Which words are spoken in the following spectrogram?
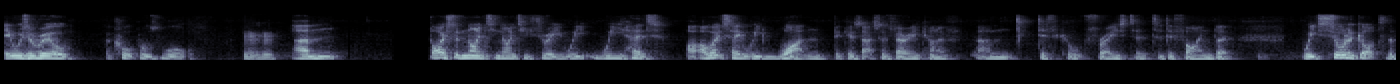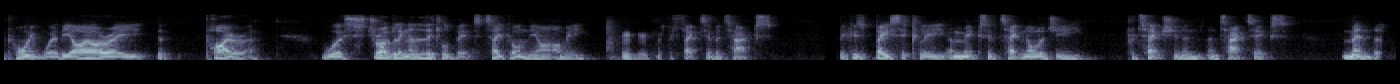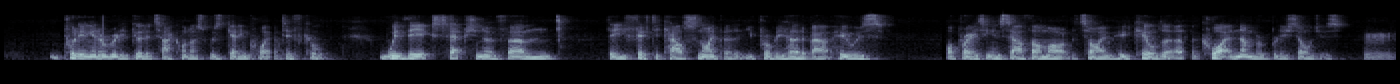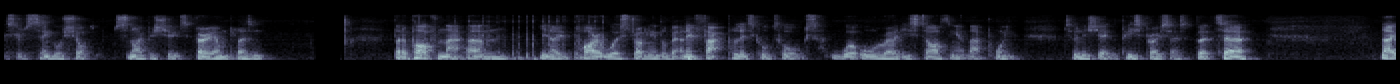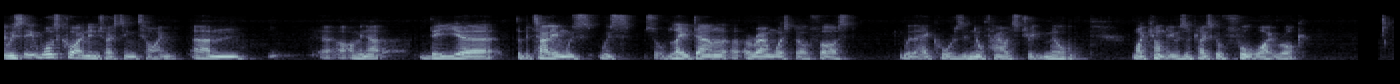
it was a real a corporal's war. Mhm. Um, by sort of 1993, we we had I I won't say we'd won because that's a very kind of um, difficult phrase to, to define, but we'd sort of got to the point where the IRA, the PIRA, were struggling a little bit to take on the army Mhm. with effective attacks because basically a mix of technology, protection, and, and tactics meant that putting in a really good attack on us was getting quite difficult, with the exception of um, the 50 cal sniper that you probably heard about, who was operating in South Armagh at the time, who'd killed a, a, quite a number of British soldiers. Mhm. Sort of single shot sniper shoots, very unpleasant. But apart from that, um, you know, PIRA were struggling a little bit, and in fact, political talks were already starting at that point to initiate the peace process. But uh, no, it was it was quite an interesting time. Um, uh, I mean, uh, the uh, the battalion was was sort of laid down around West Belfast with a headquarters in North Howard Street Mill. My company was in a place called Fort White Rock,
